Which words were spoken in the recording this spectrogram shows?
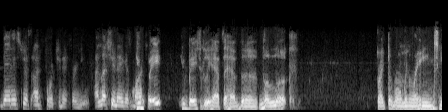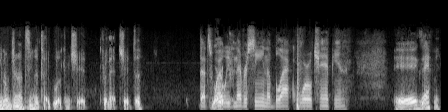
then it's just unfortunate for you. Unless your name is You Mark. ba- you basically have to have the the look, like the Roman Reigns, you know, John Cena type look and shit for that shit to. That's why we've never seen a black world champion. Exactly.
